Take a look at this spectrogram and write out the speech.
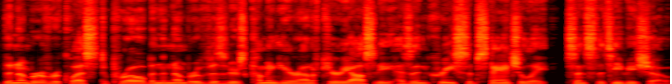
The number of requests to probe and the number of visitors coming here out of curiosity has increased substantially since the TV show.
